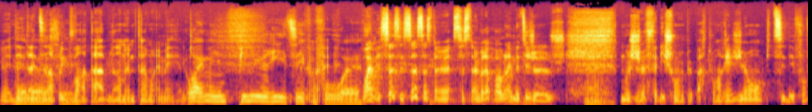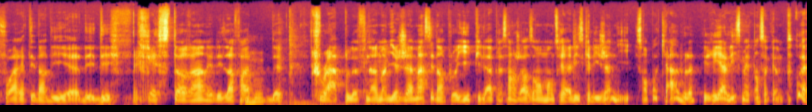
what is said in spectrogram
mais des, des emplois épouvantables en même temps. Ouais, mais, ouais, mais il y a une pénurie, tu sais, faut... faut euh, Ouais, mais ça, c'est ça, ça, c'est un, ça, un vrai problème. Mais tu sais, je, moi, je fais des shows un peu partout en région, puis tu sais, des fois, il faut arrêter dans des, euh, des, des restaurants, des affaires mm-hmm. de crap, là, finalement. Il n'y a jamais assez d'employés, puis là, après ça, en jason, on montre que les jeunes, ils, sont pas caves, Ils réalisent maintenant, c'est comme, pourquoi,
